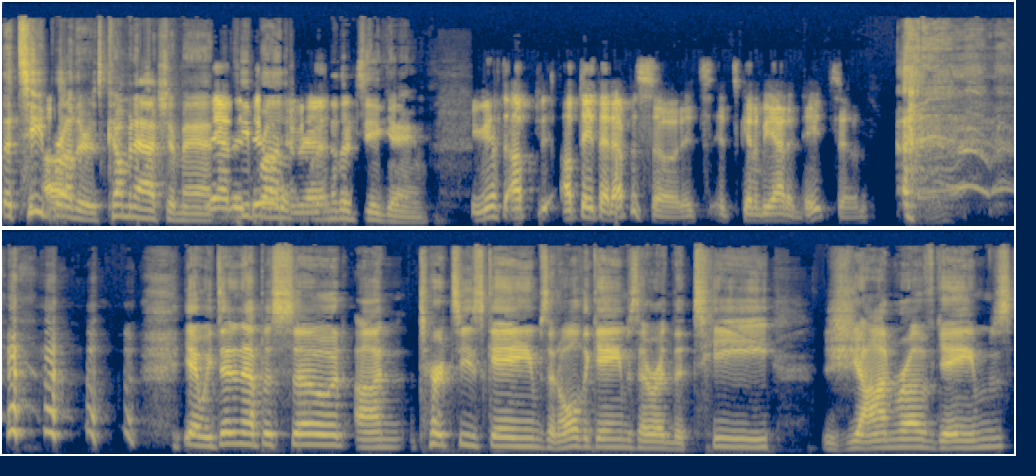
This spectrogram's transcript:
the T uh, brothers uh, coming at you, man. Yeah, T brothers, man. another T game. You're gonna have to up, update that episode. It's it's gonna be out of date soon. yeah, we did an episode on Turczi's games and all the games that are in the T genre of games,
